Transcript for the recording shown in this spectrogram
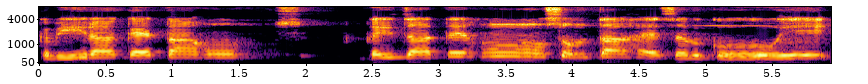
कबीरा कहता हूँ, कई जाते हूँ, सुनता है सबको, ये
